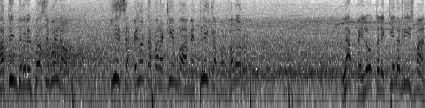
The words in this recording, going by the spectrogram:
Atento con el pase bueno. ¿Y esa pelota para quién va? ¿Me explican, por favor? La pelota le queda a Griezmann.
